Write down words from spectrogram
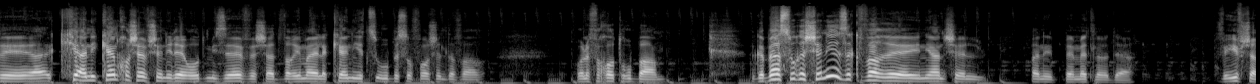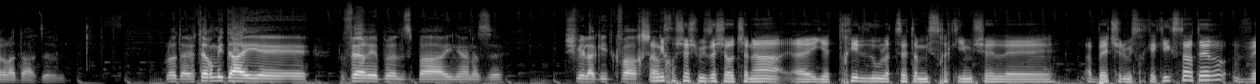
ואני כן חושב שנראה עוד מזה, ושהדברים האלה כן יצאו בסופו של דבר. או לפחות רובם. לגבי הסוג השני זה כבר אה, עניין של... אני באמת לא יודע. ואי אפשר לדעת, זה... לא יודע, יותר מדי אה, variables בעניין הזה. בשביל להגיד כבר עכשיו. אני חושש מזה שעוד שנה אה, יתחילו לצאת המשחקים של אה, הבט של משחקי קיקסטארטר, ו...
